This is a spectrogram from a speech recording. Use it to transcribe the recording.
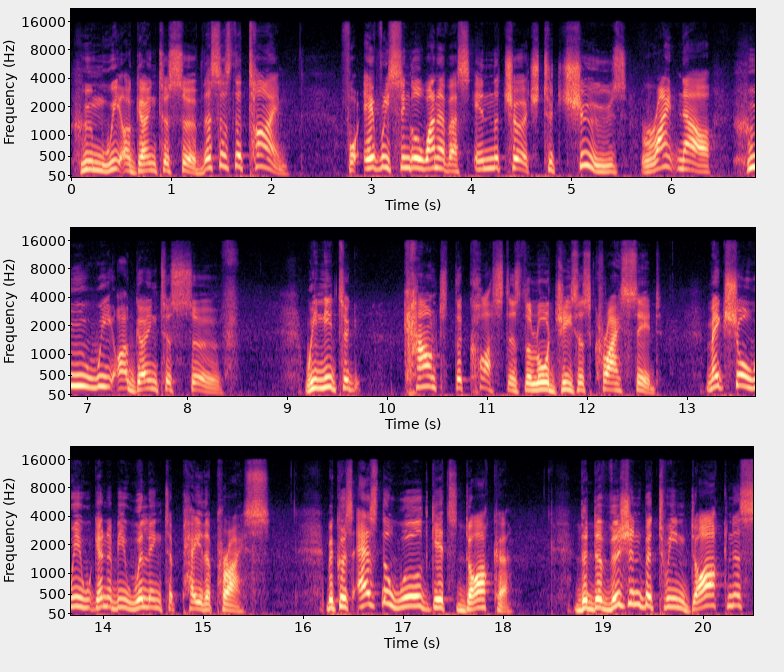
whom we are going to serve. This is the time for every single one of us in the church to choose right now who we are going to serve. We need to count the cost, as the Lord Jesus Christ said. Make sure we're going to be willing to pay the price. Because as the world gets darker, the division between darkness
